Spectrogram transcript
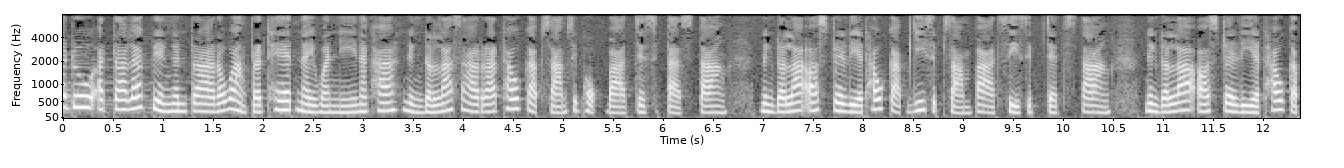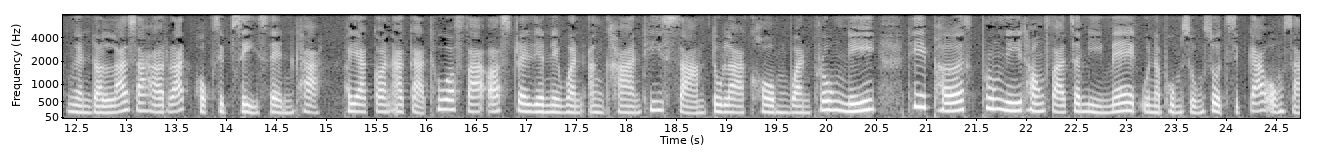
มาดูอัตราแลกเปลี่ยนเงินตราระหว่างประเทศในวันนี้นะคะ 1 ดอลลาร์สหรัฐเท่ากับ 36 บาท 78 สตางค์ 1 ดอลลาร์ออสเตรเลียเท่ากับ 23 บาท 47 สตางค์ 1 ดอลลาร์ออสเตรเลียเท่ากับเงินดอลลาร์สหรัฐ 64 เซนต์ค่ะ พยากรณ์อากาศทั่วฟ้าออสเตรเลียในวันอังคารที่ 3 ตุลาคมวันพรุ่งนี้ ที่เพิร์ธพรุ่งนี้ท้องฟ้าจะมีเมฆอุณหภูมิสูงสุด 19 องศา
